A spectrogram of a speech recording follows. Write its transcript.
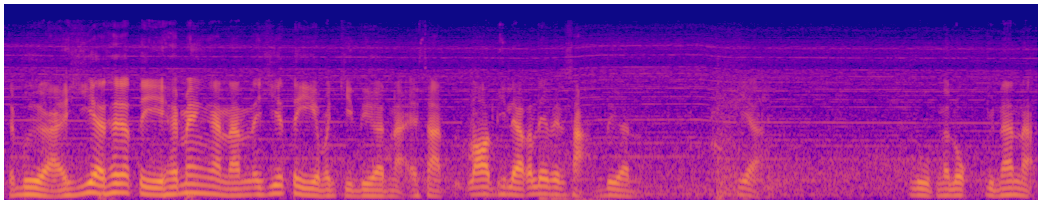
แต่เบื่อไอ้เฮียถ้าจะตีให้แม่งงานนั้นไอ้เฮียตีกันมันกี่เดือนน่ะไอสัตว์รอบที่แล้วก็เล่นเป็นสามเดือนเฮียลูปนรกอยู่นั่นน่ะ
